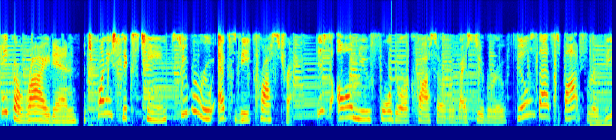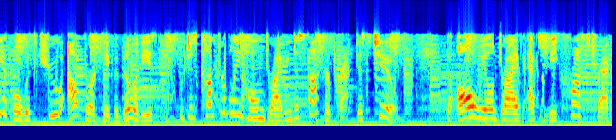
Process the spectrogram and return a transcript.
Take a ride in the 2016 Subaru XV Crosstrek. This all-new four-door crossover by Subaru fills that spot for a vehicle with true outdoor capabilities, which is comfortably home driving to soccer practice too. The all-wheel drive XV Crosstrek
